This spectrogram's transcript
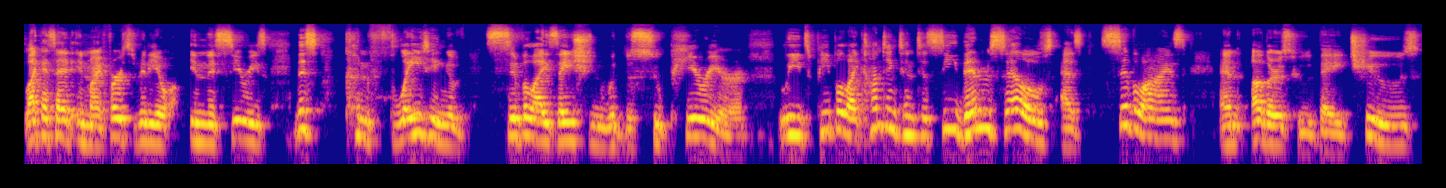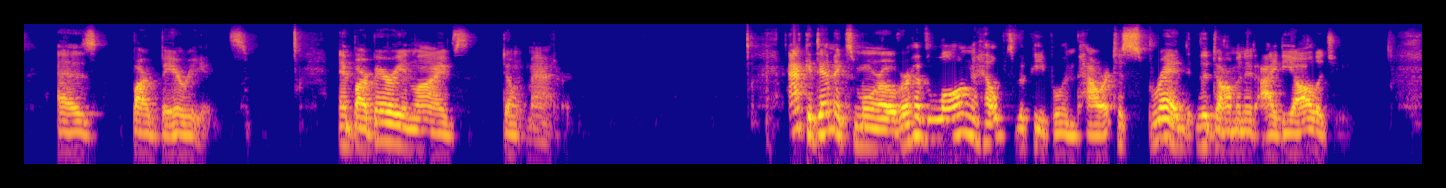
Like I said in my first video in this series, this conflating of civilization with the superior leads people like Huntington to see themselves as civilized and others who they choose as barbarians. And barbarian lives don't matter. Academics, moreover, have long helped the people in power to spread the dominant ideology.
